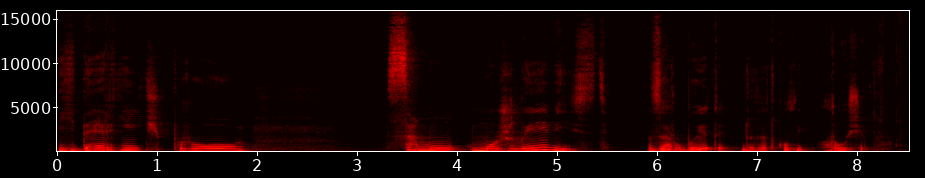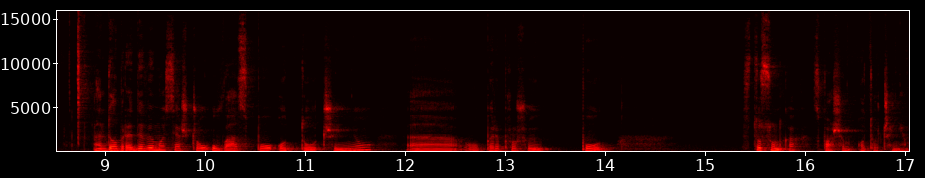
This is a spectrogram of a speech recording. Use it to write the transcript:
йде річ про саму можливість заробити додаткові гроші. Добре, дивимося, що у вас по оточенню, е, перепрошую, по стосунках з вашим оточенням.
